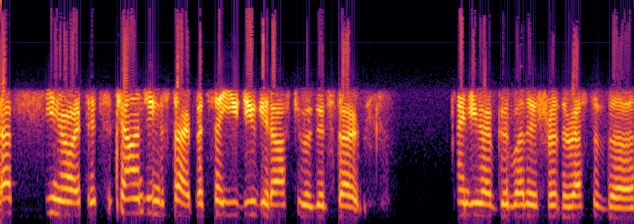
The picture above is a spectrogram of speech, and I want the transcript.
that's you know it's it's challenging to start, but say you do get off to a good start, and you have good weather for the rest of the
